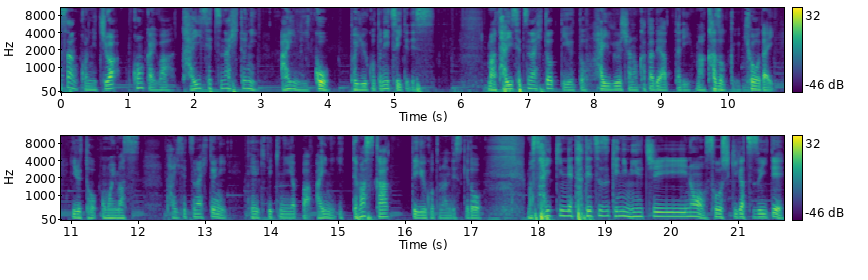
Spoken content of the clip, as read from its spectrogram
さんこんにちは。今回は大切な人に会いに行こうということについてです。まあ大切な人っていうと配偶者の方であったりまあ家族兄弟いると思います。大切な人に定期的にやっぱ会いに行ってますかっていうことなんですけど、まあ、最近ね立て続けに身内の葬式が続いて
